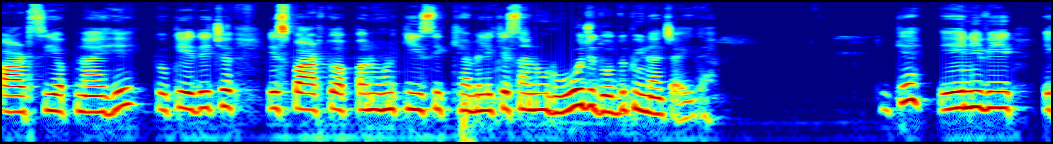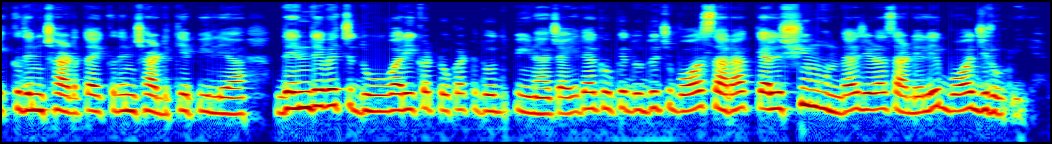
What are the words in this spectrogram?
ਪਾਠ ਸੀ ਆਪਣਾ ਇਹ, ਕਿਉਂਕਿ ਇਹਦੇ 'ਚ ਇਸ ਪਾਠ ਤੋਂ ਆਪਾਂ ਨੂੰ ਹੁਣ ਕੀ ਸਿੱਖਿਆ ਮਿਲੀ ਕਿ ਸਾਨੂੰ ਰੋਜ਼ ਦੁੱਧ ਪੀਣਾ ਚਾਹੀਦਾ ਹੈ। ਠੀਕ ਹੈ? ਇਹ ਨਹੀਂ ਵੀ ਇੱਕ ਦਿਨ ਛੱਡਤਾ ਇੱਕ ਦਿਨ ਛੱਡ ਕੇ ਪੀ ਲਿਆ। ਦਿਨ ਦੇ ਵਿੱਚ ਦੋ ਵਾਰੀ ਘੱਟੋ ਘੱਟ ਦੁੱਧ ਪੀਣਾ ਚਾਹੀਦਾ ਕਿਉਂਕਿ ਦੁੱਧ 'ਚ ਬਹੁਤ ਸਾਰਾ ਕੈਲਸ਼ੀਅਮ ਹੁੰਦਾ ਜਿਹੜਾ ਸਾਡੇ ਲਈ ਬਹੁਤ ਜ਼ਰੂਰੀ ਹੈ।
